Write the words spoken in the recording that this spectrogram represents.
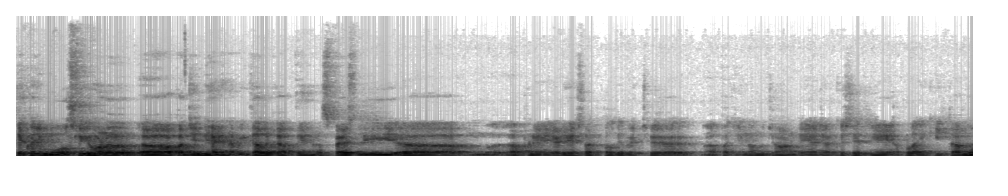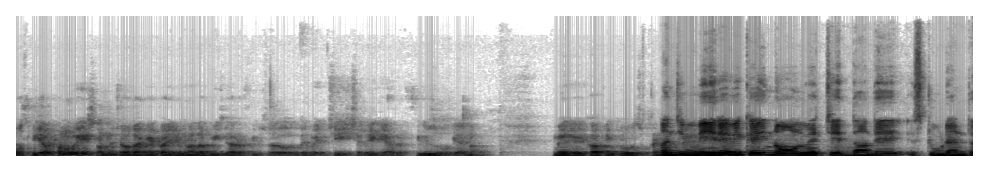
ਦੇਖੋ ਜੀ ਮੋਸਟਲੀ ਹੁਣ ਆਪਾਂ ਜਿੰਨੇ ਇਹਨਾਂ ਵੀ ਗੱਲ ਕਰਦੇ ਹਾਂ ਸਪੈਸ਼ਲੀ ਆਪਣੇ ਜਿਹੜੇ ਸਰਕਲ ਦੇ ਵਿੱਚ ਆਪਾਂ ਜਿਨ੍ਹਾਂ ਨੂੰ ਜਾਣਦੇ ਆ ਜਾਂ ਕਿਸੇ ਨੇ ਅਪਲਾਈ ਕੀਤਾ ਮੋਸਟਲੀ ਆਪਾਂ ਨੂੰ ਇਹ ਸੁਣਨ ਚਾਹੁੰਦਾ ਕਿ ਭਾਈ ਉਹਨਾਂ ਦਾ ਵੀਜ਼ਾ ਰਿਫਿਊਜ਼ਲ ਦੇ ਵਿੱਚ ਹੀ ਚਲੇ ਗਿਆ ਰਿਫਿਊਜ਼ ਹੋ ਗਿਆ ਨਾ। ਮੇਰੇ ਕਾਫੀ ক্লোਜ਼ ਫਰੈਂਡ ਹਾਂਜੀ ਮੇਰੇ ਵੀ ਕਈ ਨੌਨ ਵਿੱਚ ਇਦਾਂ ਦੇ ਸਟੂਡੈਂਟ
